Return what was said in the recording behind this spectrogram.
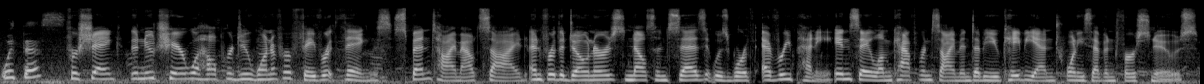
with this. For Shank, the new chair will help her do one of her favorite things spend time outside. And for the donors, Nelson says it was worth every penny. In Salem, Catherine Simon, WKBN 27 First News.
